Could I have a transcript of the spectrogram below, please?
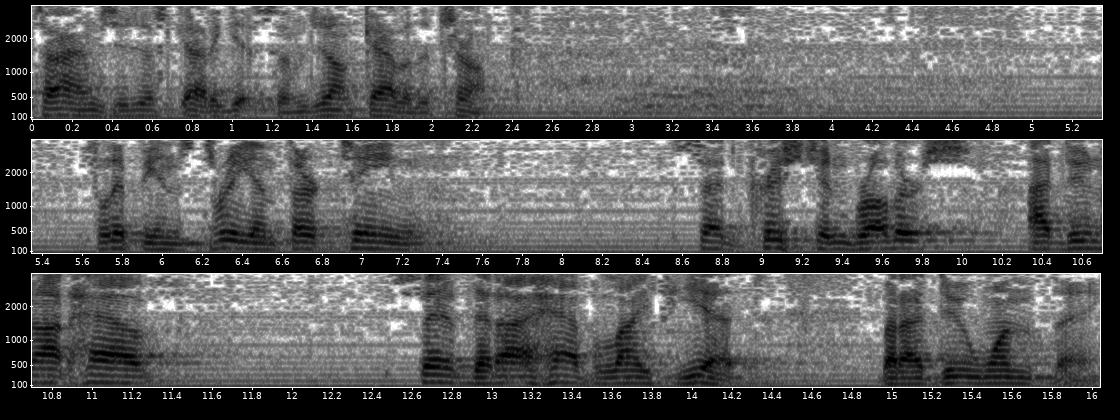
Sometimes you just got to get some junk out of the trunk. Philippians 3 and 13 said, Christian brothers, I do not have said that I have life yet, but I do one thing.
